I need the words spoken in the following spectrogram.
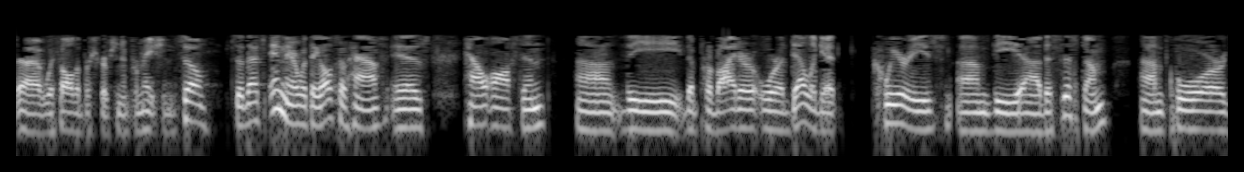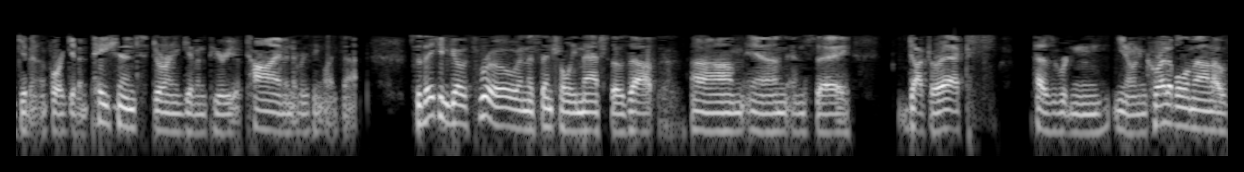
uh, with all the prescription information. So so that's in there. What they also have is how often uh, the the provider or a delegate queries um, the uh, the system um, for given for a given patient during a given period of time and everything like that. So they can go through and essentially match those up um, and and say Dr. X has written you know an incredible amount of,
